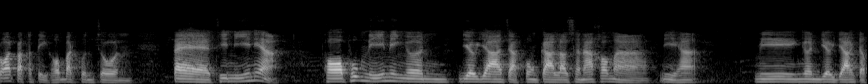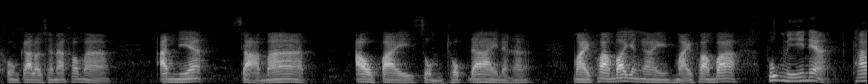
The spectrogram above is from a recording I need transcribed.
ก้อนปกติของบัตรคนจน แต่ทีนี้เนี่ย พอพรุ่งนี้มีเงินเยียวยาจากโครงการเราชนะเข้ามา นี่ฮะ มีเงินเยียวยาจากโครงการเราชนะเข้ามา อันเนี้ยสามารถเอาไปสมทบได้นะฮะ หมายความว่ายังไง หมายความว่าพรุ่งนี้เนี่ย ถ้า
